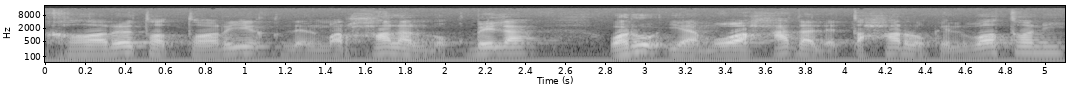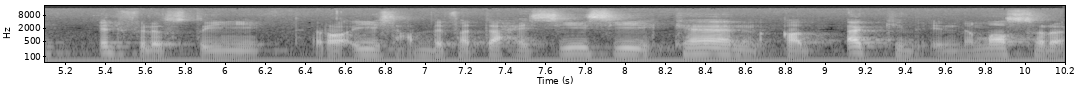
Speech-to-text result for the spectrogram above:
خارطة طريق للمرحلة المقبلة ورؤية موحدة للتحرك الوطني الفلسطيني. الرئيس عبد الفتاح السيسي كان قد أكد أن مصر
